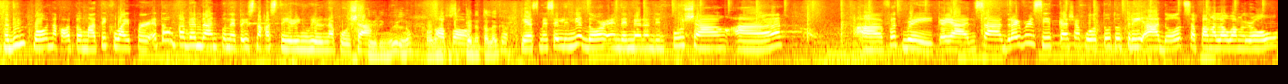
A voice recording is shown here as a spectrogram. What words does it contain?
na din po, naka-automatic wiper. Ito, ang kagandaan po nito is naka-steering wheel na po siya. Steering wheel, no? Parang Opo. sasakyan na talaga. Yes, may silinyador and then meron din po siyang ah ah, foot brake. Ayan. Sa driver seat, kasya po 2 to 3 adults. Sa pangalawang row,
